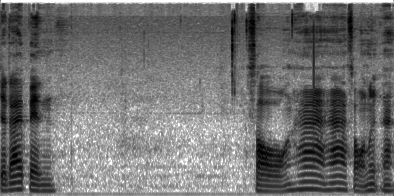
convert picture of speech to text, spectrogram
จะได้เป็นสองห้าห้าสองหนึ่งอะ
